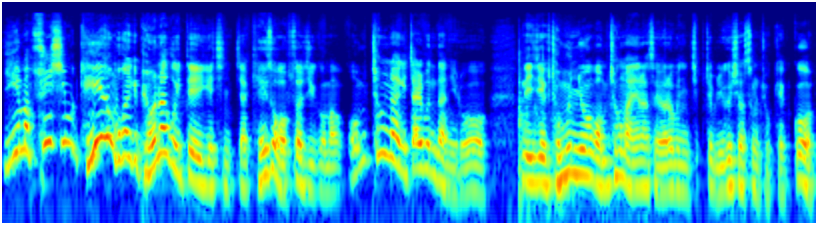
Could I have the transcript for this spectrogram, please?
이게 막 순심 계속 뭐가 이렇게 변하고 있대 이게 진짜 계속 없어지고 막 엄청나게 짧은 단위로 근데 이제 전문 용어가 엄청 많이 나서 여러분이 직접 읽으셨으면 좋겠고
